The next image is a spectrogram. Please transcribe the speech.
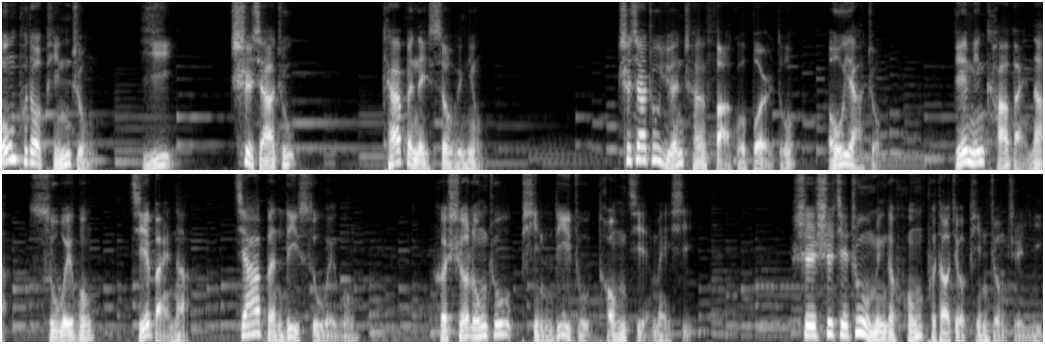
红葡萄品种一，赤霞珠，Cabernet Sauvignon。赤霞珠原产法国波尔多，欧亚种，别名卡百纳、苏维翁、杰百纳、加本利苏维翁，和蛇龙珠、品丽珠同姐妹系，是世界著名的红葡萄酒品种之一，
